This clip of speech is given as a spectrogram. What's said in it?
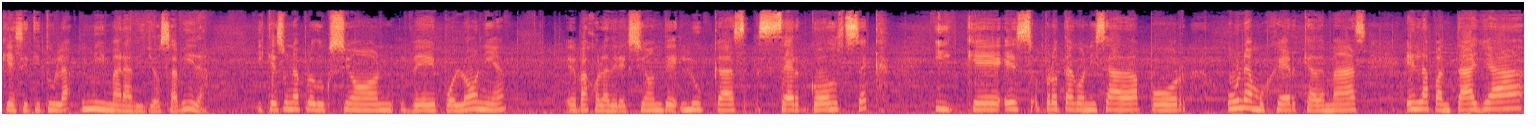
que se titula Mi maravillosa vida y que es una producción de Polonia eh, bajo la dirección de Lukas Sergosek y que es protagonizada por una mujer que además en la pantalla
